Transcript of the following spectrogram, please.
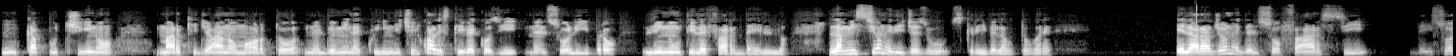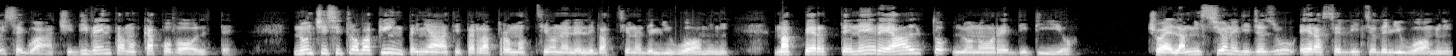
un cappuccino marchigiano morto nel 2015, il quale scrive così nel suo libro l'inutile fardello. La missione di Gesù, scrive l'autore, e la ragione del suo farsi dei suoi seguaci diventano capovolte. Non ci si trova più impegnati per la promozione e l'elevazione degli uomini, ma per tenere alto l'onore di Dio. Cioè la missione di Gesù era a servizio degli uomini,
